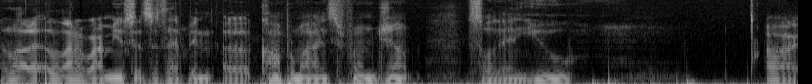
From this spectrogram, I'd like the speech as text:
a lot of a lot of our immune systems have been uh, compromised from jump. So then you are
